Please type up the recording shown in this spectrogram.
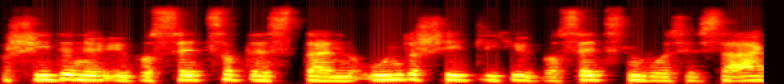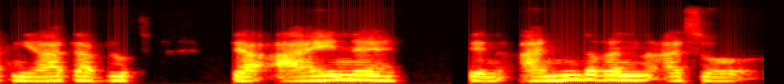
verschiedene Übersetzer das dann unterschiedlich übersetzen, wo sie sagen, ja, da wird der eine den anderen, also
